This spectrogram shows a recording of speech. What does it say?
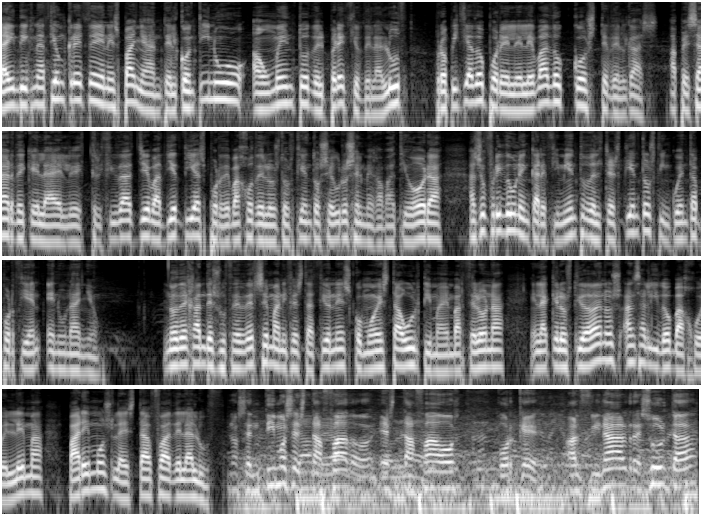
La indignación crece en España ante el continuo aumento del precio de la luz propiciado por el elevado coste del gas. A pesar de que la electricidad lleva 10 días por debajo de los 200 euros el megavatio hora, ha sufrido un encarecimiento del 350% en un año. No dejan de sucederse manifestaciones como esta última en Barcelona, en la que los ciudadanos han salido bajo el lema Paremos la estafa de la luz. Nos sentimos estafados, estafados, porque al final resulta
